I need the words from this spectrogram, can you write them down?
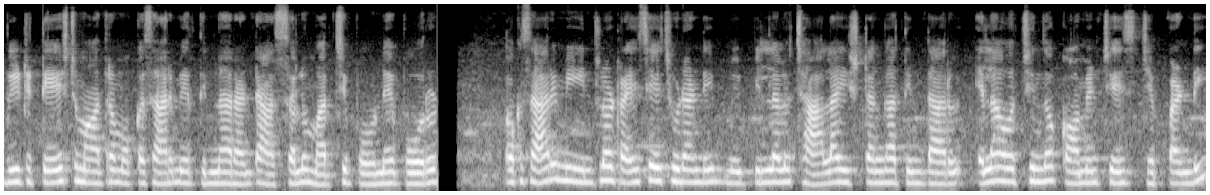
వీటి టేస్ట్ మాత్రం ఒక్కసారి మీరు తిన్నారంటే అస్సలు మర్చిపోనే పోరు. ఒకసారి మీ ఇంట్లో ట్రై చేసి చూడండి. మీ పిల్లలు చాలా ఇష్టంగా తింటారు. ఎలా వచ్చిందో కామెంట్ చేసి చెప్పండి.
